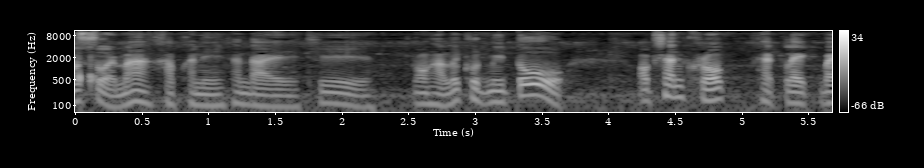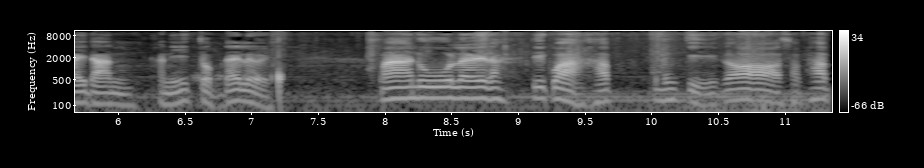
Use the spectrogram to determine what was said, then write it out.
รถสวยมากครับ คันนี้ท่านใดที่มองหารถขุดมีตู้ ออปชั่นครบ แท็กเหล็กใบดัน คันนี้จบได้เลย มาดูเลยนะดีกว่าครับมุงกีก็สภาพ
